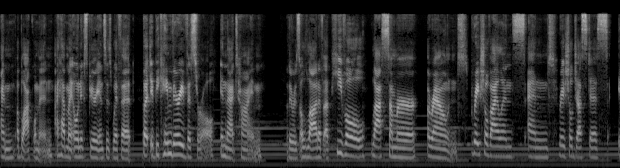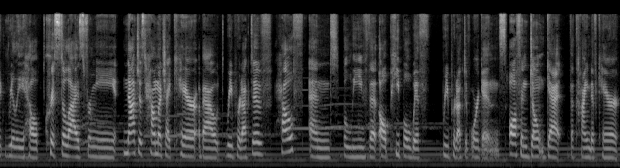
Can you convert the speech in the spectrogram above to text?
I'm a black woman. I have my own experiences with it, but it became very visceral in that time. There was a lot of upheaval last summer around racial violence and racial justice. It really helped crystallize for me not just how much I care about reproductive health and believe that all people with reproductive organs often don't get the kind of care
